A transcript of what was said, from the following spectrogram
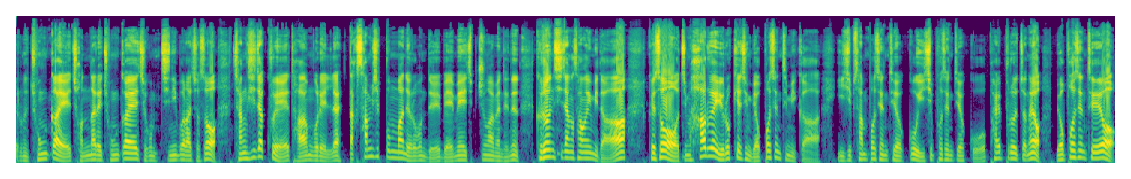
여러분 종가에 전날에 종가에 지금 진입을 하셔서 장 시작 후에 다음 거래일 날 딱 30분만 여러분들 매매에 집중하면 되는 그런 시장 상황입니다. 그래서 지금 하루에 이렇게 지금 몇 퍼센트입니까? 23%였고 20%였고 8%였잖아요. 몇 퍼센트예요?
